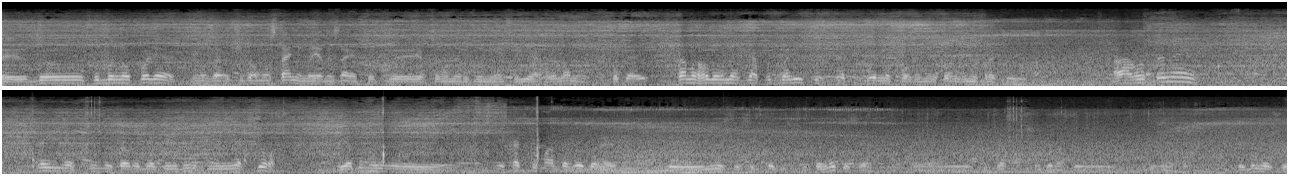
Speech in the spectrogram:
Е, До футбольного поля воно зараз в чудовому стані, але я не знаю, тут е, я в цьому не розуміюся. Є агрономи. Хоча саме головне для футболістів це футбольне поле, на якому вони працюють. А остальне це є за роботи йдуть. І якщо, я думаю, якась команда вибере е, місце, щоб зупинитися під час чемпіонату Європи. Я думаю, що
